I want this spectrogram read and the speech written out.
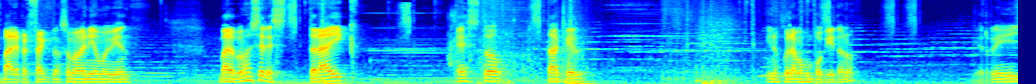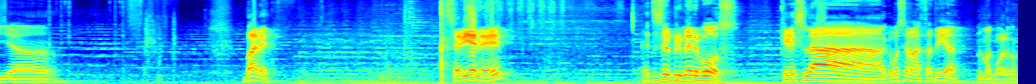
Vale, perfecto, eso me ha venido muy bien Vale, podemos hacer strike Esto, tackle Y nos curamos un poquito, ¿no? Guerrilla Vale Se viene, ¿eh? Este es el primer boss que es la... ¿Cómo se llama esta tía? No me acuerdo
